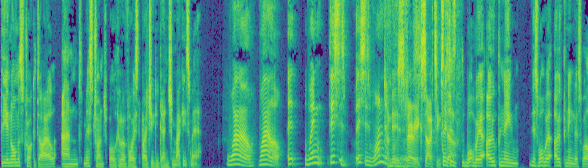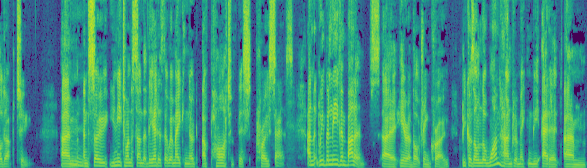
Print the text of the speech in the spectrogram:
the enormous crocodile and Miss Trunchbull, who are voiced by Judi Dench and Maggie Smith. Wow. Wow. It, when this is this is I wonderful. mean, it's news. very exciting This stuff. is what we're opening. This is what we're opening this world up to. Um, And so you need to understand that the edits that we're making are, are part of this process. And we believe in balance uh, here at Vulture and Crow, because on the one hand, we're making the edit um,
